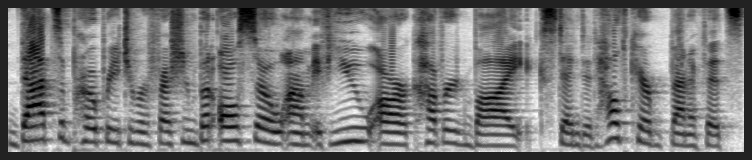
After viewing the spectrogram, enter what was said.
that's appropriate to profession, but also um, if you are covered by extended healthcare benefits,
